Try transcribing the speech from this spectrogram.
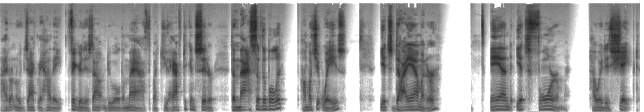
I don't know exactly how they figure this out and do all the math, but you have to consider the mass of the bullet, how much it weighs, its diameter, and its form, how it is shaped.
